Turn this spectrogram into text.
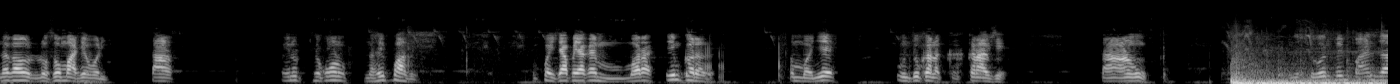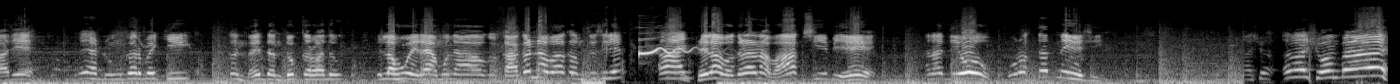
લગાવ લોસો મારશે વળી તાણ એનું ઠેકોણું નહીં પાછું પૈસા પૈસા કઈ મરા એમ કરે મને ઊંધું કરા- કરાવશે તાણું હું સુવનભાઈ પાણી જવા દે એ ડુંગર પૈકી કે નહીં ધંધો કરવા દઉં એટલે હું એરા અમને કાગળ ના વાક સમજુ છે પેલા વગડાના વાઘ છીએ બે. અને દેવો ઓળખતા જ નહીં હજી. શોનભાઈ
